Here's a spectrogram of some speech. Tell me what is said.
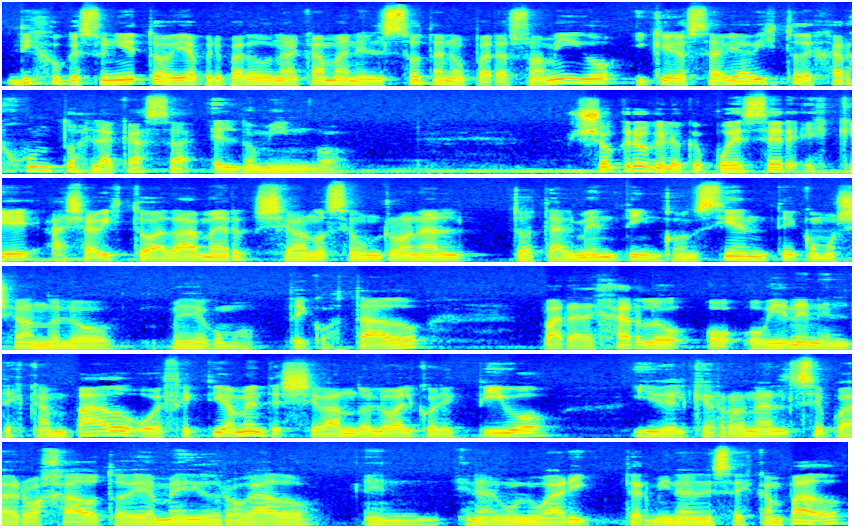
dijo que su nieto había preparado una cama en el sótano para su amigo y que los había visto dejar juntos la casa el domingo. Yo creo que lo que puede ser es que haya visto a Dahmer llevándose a un Ronald totalmente inconsciente, como llevándolo medio como de costado, para dejarlo o, bien en el descampado o efectivamente llevándolo al colectivo y del que Ronald se puede haber bajado todavía medio drogado en, en algún lugar y termina en ese descampado.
